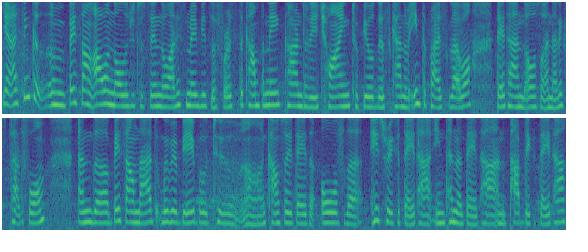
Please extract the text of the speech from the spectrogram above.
Yeah, I think um, based on our knowledge to say Novartis maybe the first company currently trying to build this kind of enterprise level data and also analytics platform. And uh, based on that we will be able to uh, consolidate all of the historic data, internal data, and public data,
